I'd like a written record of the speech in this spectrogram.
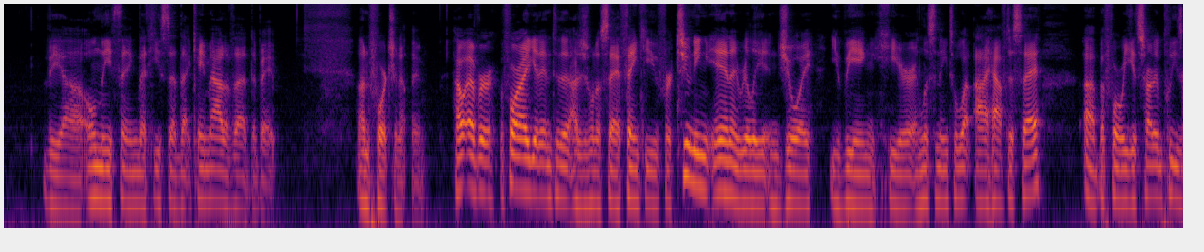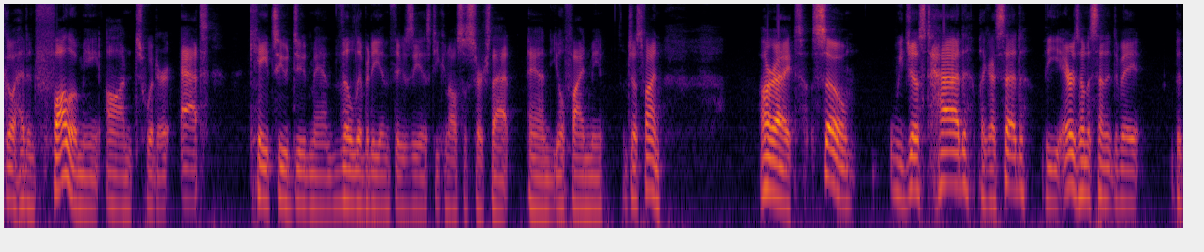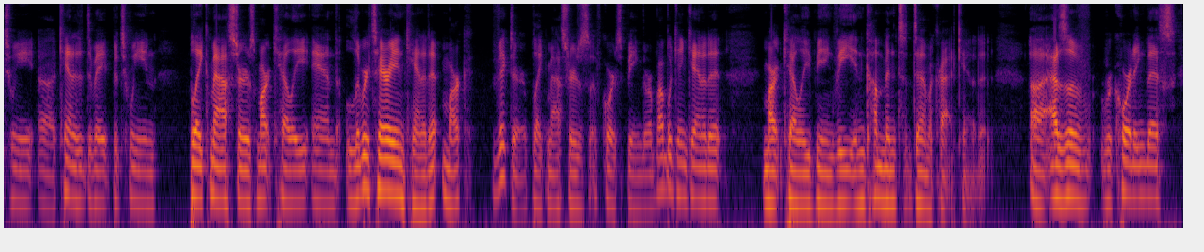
The uh, only thing that he said that came out of that debate, unfortunately. However, before I get into it, I just want to say thank you for tuning in. I really enjoy you being here and listening to what I have to say. Uh, before we get started, please go ahead and follow me on Twitter at K2DudeMan, the Liberty Enthusiast. You can also search that and you'll find me just fine. All right, so we just had, like I said, the Arizona Senate debate between uh, candidate debate between Blake Masters, Mark Kelly, and Libertarian candidate Marc Victor. Blake Masters, of course, being the Republican candidate, Mark Kelly being the incumbent Democrat candidate. Uh, as of recording this,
